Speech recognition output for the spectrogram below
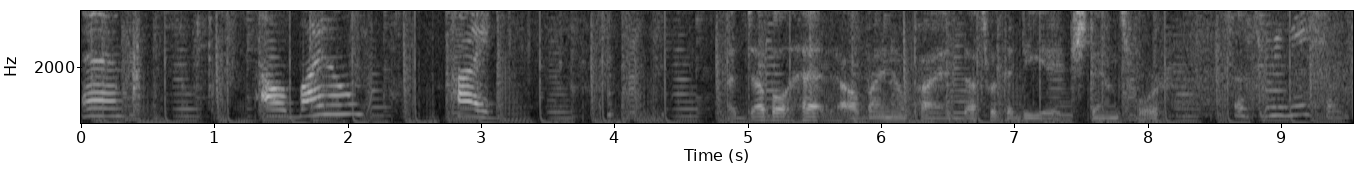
and albino pied. A double het albino pied. That's what the DH stands for. So it's abbreviations.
